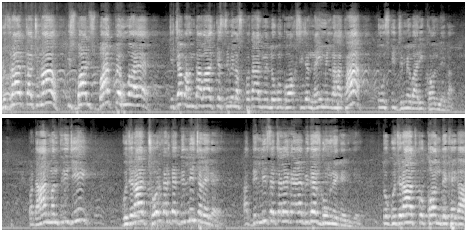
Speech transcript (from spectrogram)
गुजरात का चुनाव इस बार इस बात पे हुआ है कि जब अहमदाबाद के सिविल अस्पताल में लोगों को ऑक्सीजन नहीं मिल रहा था तो उसकी जिम्मेवारी कौन लेगा? प्रधानमंत्री जी, गुजरात छोड़ करके दिल्ली चले गए। दिल्ली से चले गए हैं विदेश घूमने के लिए। तो गुजरात को कौन देखेगा?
